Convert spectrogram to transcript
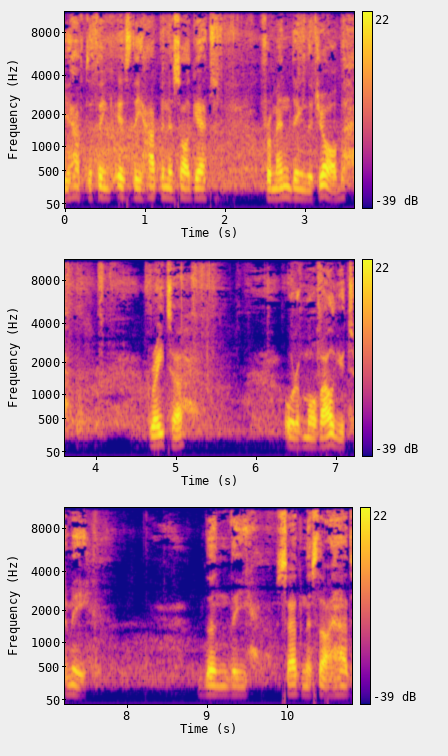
you have to think is the happiness I'll get from ending the job greater or of more value to me than the sadness that I had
